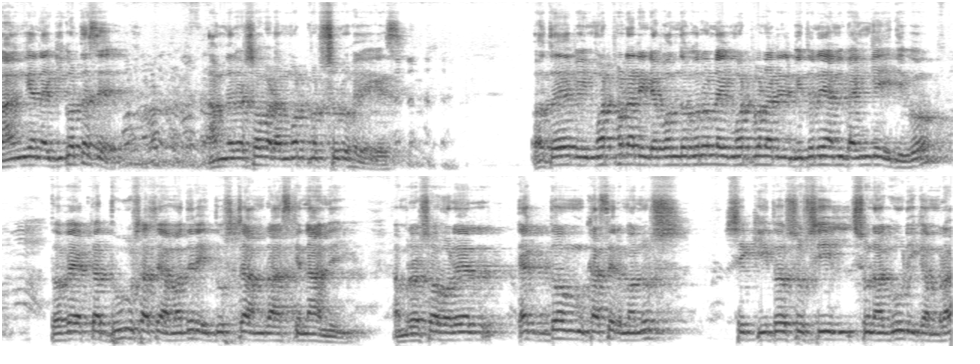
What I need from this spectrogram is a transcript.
ভাঙ্গে না, কি করতেছে? আপনারা সবার মটমট শুরু হয়ে গেছে। অতএব এই মটমটারিটা বন্ধ করুন, এই মটমটারির ভিতরে আমি ভাঙ্গেই দিব। তবে একটা দোষ আছে আমাদের, এই দোষটা আমরা আজকে না নেই। আমরা শহরের একদম কাছের মানুষ, শিক্ষিত, সুশীল সুনাগরিক আমরা।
